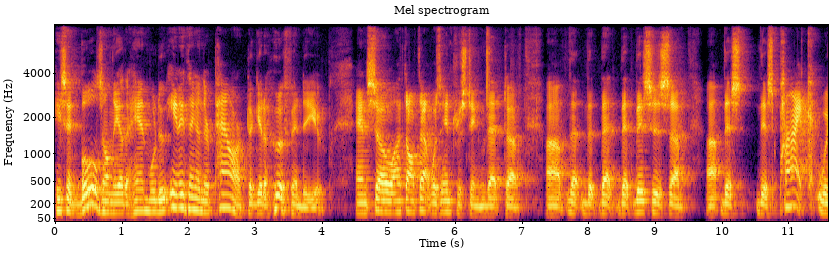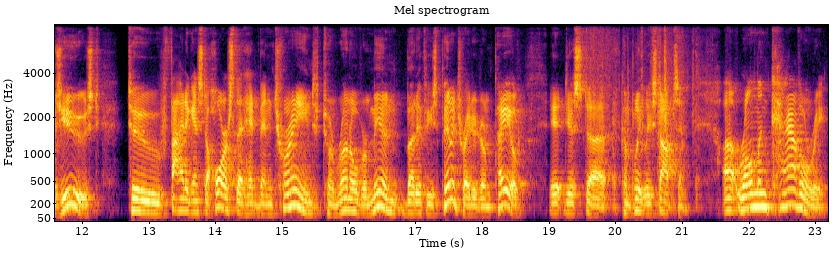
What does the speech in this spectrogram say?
He said bulls, on the other hand, will do anything in their power to get a hoof into you. And so I thought that was interesting that uh, uh, that, that, that that this is uh, uh this this pike was used to fight against a horse that had been trained to run over men, but if he's penetrated or impaled, it just uh, completely stops him. Uh, Roman cavalry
